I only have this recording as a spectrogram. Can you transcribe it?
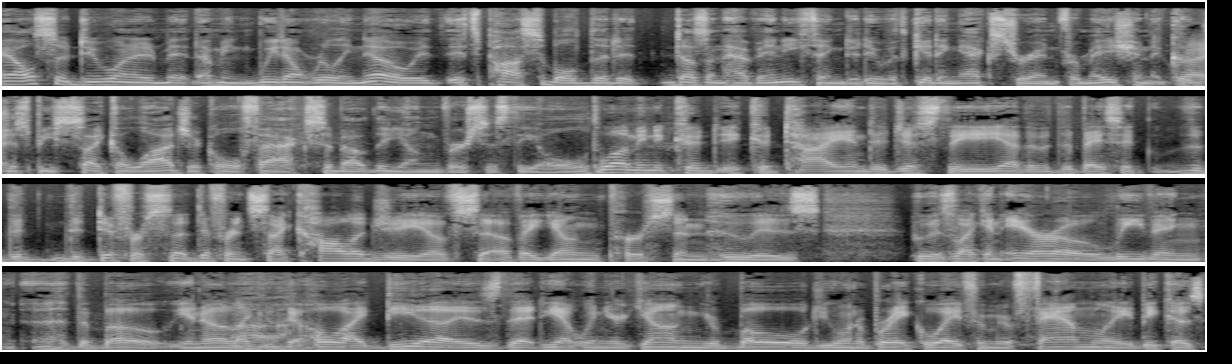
I also do want to admit. I mean, we don't really know. It, it's possible that it doesn't have anything to do with getting extra information. It could right. just be psychological facts about the young versus the old. Well, I mean, it could it could tie into just the yeah the, the basic the the different different psychology of of a young person who is who is like an arrow leaving uh, the bow. You know, like uh-huh. the whole idea is that yeah, when you're young, you're bold, you want to break away from your family because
